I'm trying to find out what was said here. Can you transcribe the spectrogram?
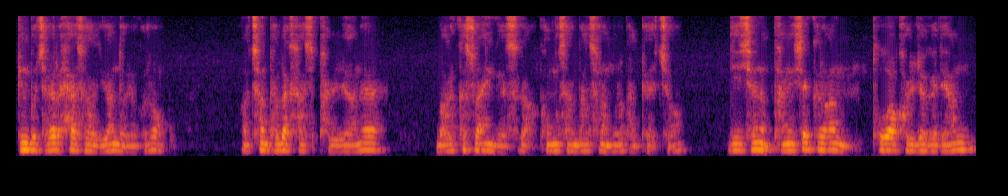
빈부차이를 해소하기 위한 노력으로 어, 1848년에 마르크스 앵겔스가 공산당 선언문을 발표했죠. 니체는 당시에 그러한 부와 권력에 대한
